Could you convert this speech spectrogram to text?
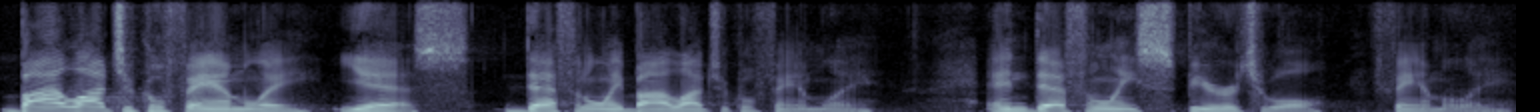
Biological family, yes, definitely biological family, and definitely spiritual family.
